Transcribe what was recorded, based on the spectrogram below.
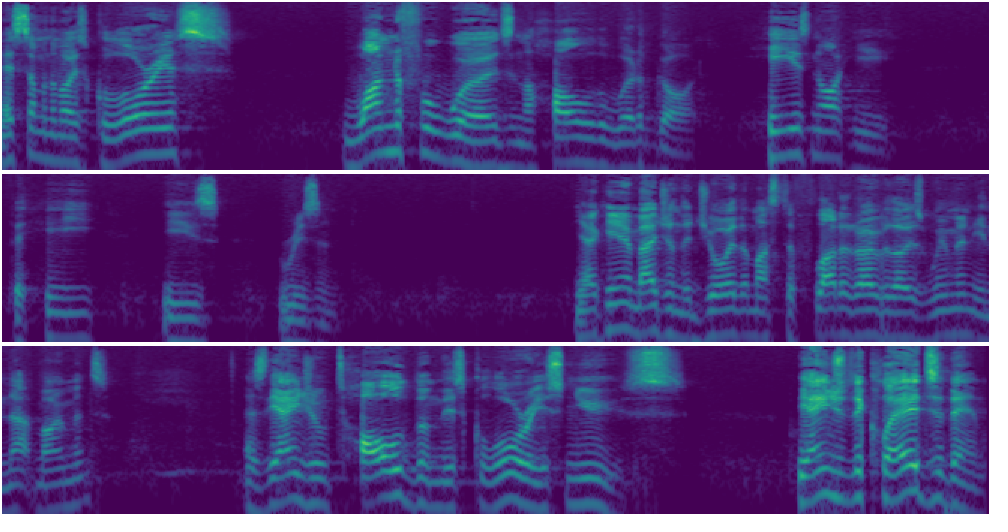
There's some of the most glorious, wonderful words in the whole of the Word of God. He is not here, for he is risen. You know, can you imagine the joy that must have flooded over those women in that moment? As the angel told them this glorious news, the angel declared to them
